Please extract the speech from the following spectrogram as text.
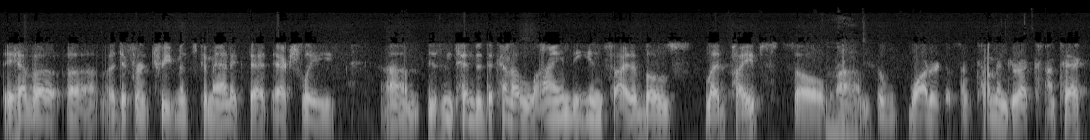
they have a a, a different treatment schematic that actually um, is intended to kind of line the inside of those lead pipes, so um, the water doesn't come in direct contact.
